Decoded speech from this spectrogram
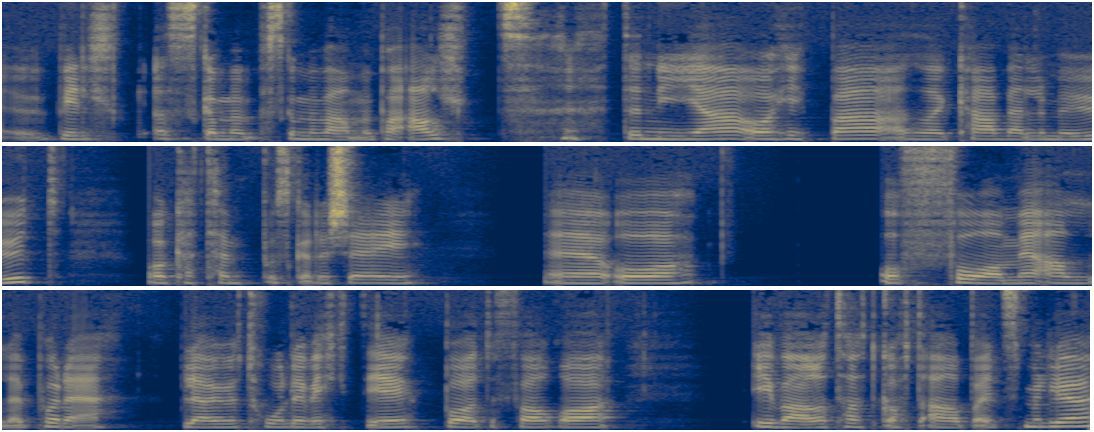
eh, vil, altså skal, vi, skal, vi, være med på alt det nye og hippe? Altså hva velger vi ut, og hva tempo skal det skje i? Og å få med alle på det blir utrolig viktig, både for å ivareta et godt arbeidsmiljø,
